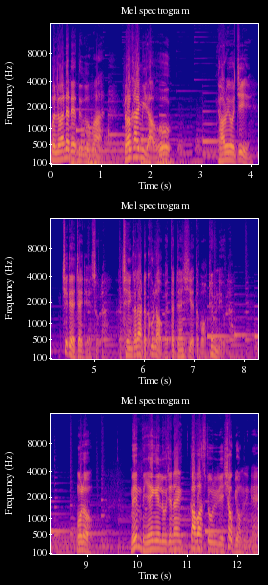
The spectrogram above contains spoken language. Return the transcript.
မလွမ်းတတ်တဲ့သူကမှလွမ်းခိုင်းမိတာကိုဒါရီကိုကြည့်ရင်ချစ်တယ်ကြိုက်တယ်ဆိုတာအချိန်ကာလတစ်ခုလောက်ပဲတက်တန်းရှိတဲ့သဘောဖြစ်မနေဘူးလားငိုလုံးမင်းမငယ်ငယ်လိုချင်တိုင်းကာဗာစတိုရီတွေရှောက်ပြောမနေနဲ့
